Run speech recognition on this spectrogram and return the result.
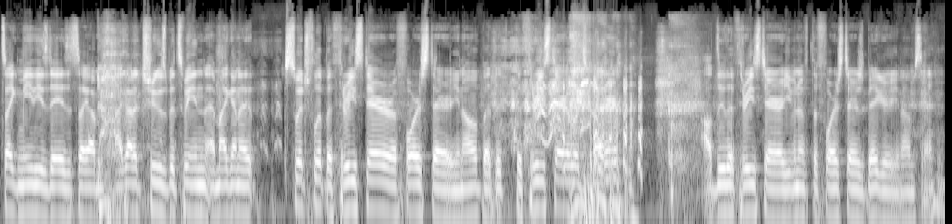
It's like me these days. It's like I'm, I gotta choose between am I gonna switch flip a three stair or a four stair, you know? But the, the three stair looks better. I'll do the three stair even if the four stair is bigger. You know what I'm saying?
